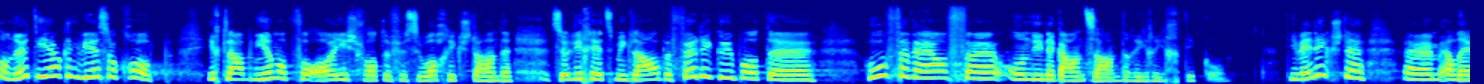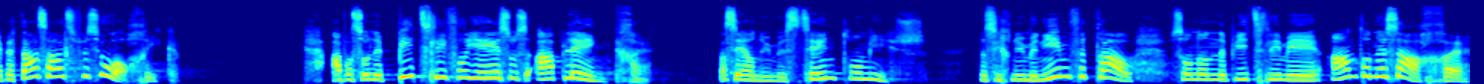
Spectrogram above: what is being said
ihr nicht irgendwie so grob? Ich glaube, niemand von euch ist vor der Versuchung gestanden. Soll ich jetzt meinen Glauben völlig über den Haufen werfen und in eine ganz andere Richtung gehen? Die wenigsten ähm, erleben das als Versuchung. Aber so ein bisschen von Jesus ablenken, dass er nicht mehr das Zentrum ist, dass ich nicht mehr ihm vertraue, sondern ein bisschen mehr anderen Sachen,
